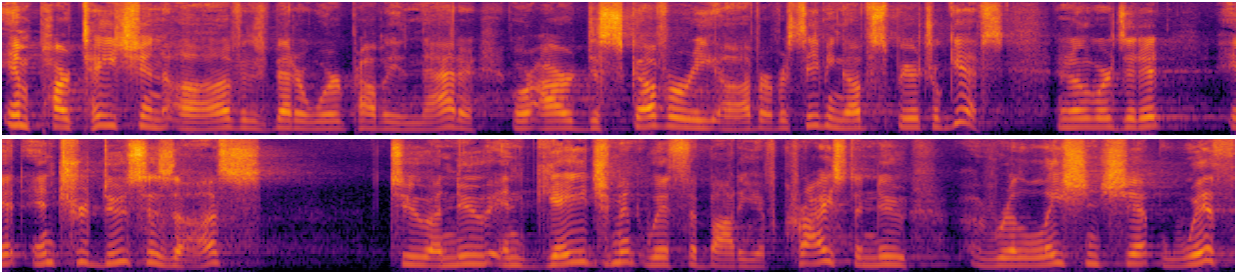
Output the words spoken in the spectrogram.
impartation of, there's a better word probably than that, or, our discovery of, or receiving of spiritual gifts. In other words, that it, it introduces us to a new engagement with the body of Christ, a new relationship with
